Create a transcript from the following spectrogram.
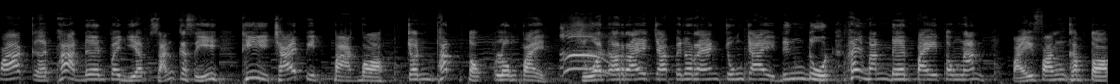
ฟ้าเกิดพลาดเดินไปเหยียบสังกะสีที่ใช้ปิดปากบ่อจนพัดตกลงไป ส่วนอะไรจะเป็นแรงจูงใจดึงดูดให้มันเดินไปตรงนั้น ไปฟังคำตอบ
